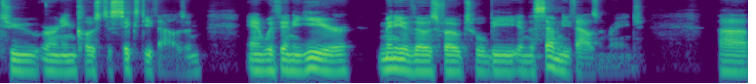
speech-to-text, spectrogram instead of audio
to earning close to 60,000 and within a year, many of those folks will be in the 70,000 range. Uh,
